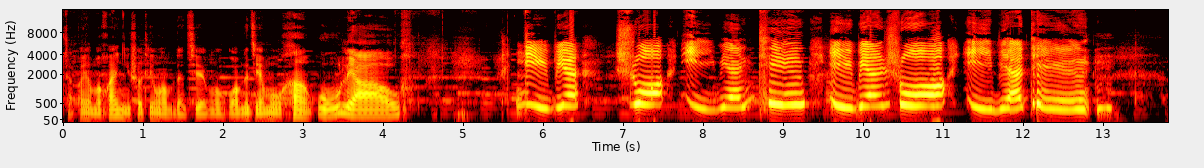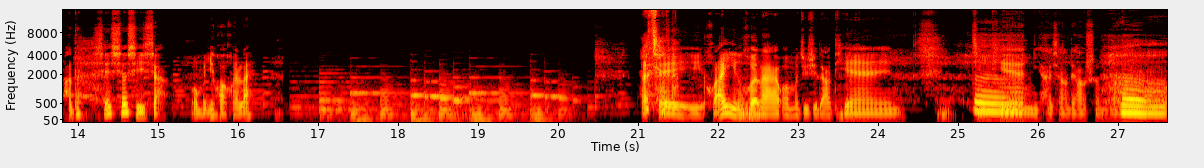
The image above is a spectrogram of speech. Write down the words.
小朋友们，欢迎你收听我们的节目。我们的节目很无聊，一边说一边听，一边说一边听。好的，先休息一下，我们一会儿回来。嘿，欢迎回来，我们继续聊天。今天你还想聊什么？嗯，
